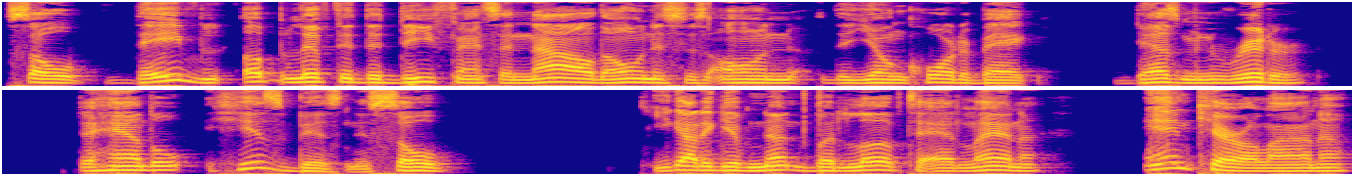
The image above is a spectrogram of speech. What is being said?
So they've uplifted the defense, and now the onus is on the young quarterback, Desmond Ridder, to handle his business. So you got to give nothing but love to Atlanta and Carolina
